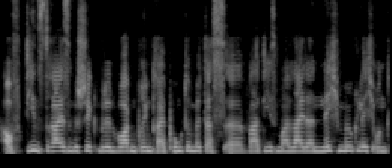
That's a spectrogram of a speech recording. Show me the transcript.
auf Dienstreisen geschickt mit den Worten, bring drei Punkte mit. Das äh, war diesmal leider nicht möglich und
